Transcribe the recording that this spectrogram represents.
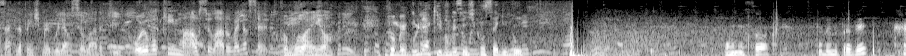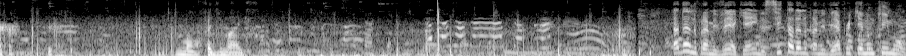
Será que dá pra gente mergulhar o celular aqui? Ou eu vou queimar o celular ou vai dar certo. Vamos lá, hein, ó. Vou mergulhar aqui, vamos ver se a gente consegue ver. Olha só, tá dando pra ver? Massa demais. Tá dando pra me ver aqui ainda? Se tá dando pra me ver é porque não queimou.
